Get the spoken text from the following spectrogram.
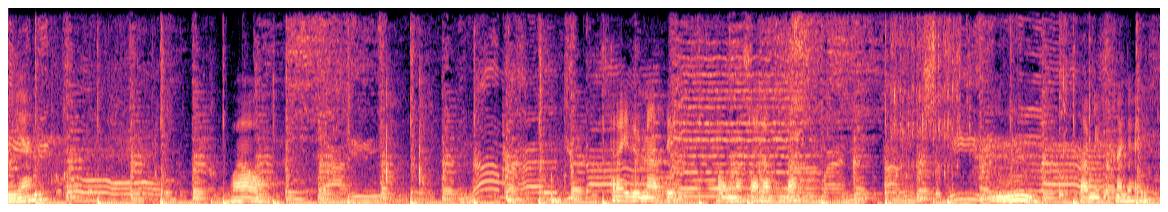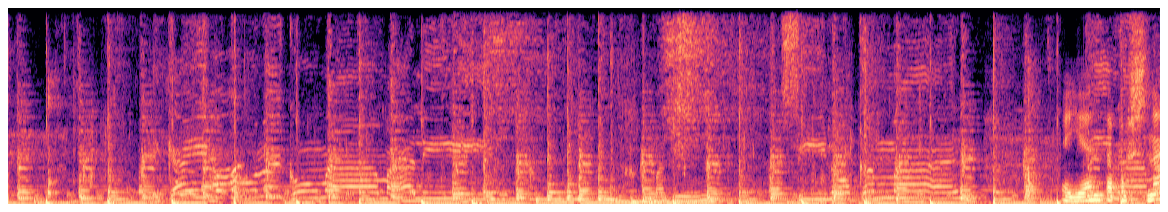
Ayan. ko Wow. Try do natin kung masarap ba. Mmm, tamis na guys. Ayan, tapos na.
